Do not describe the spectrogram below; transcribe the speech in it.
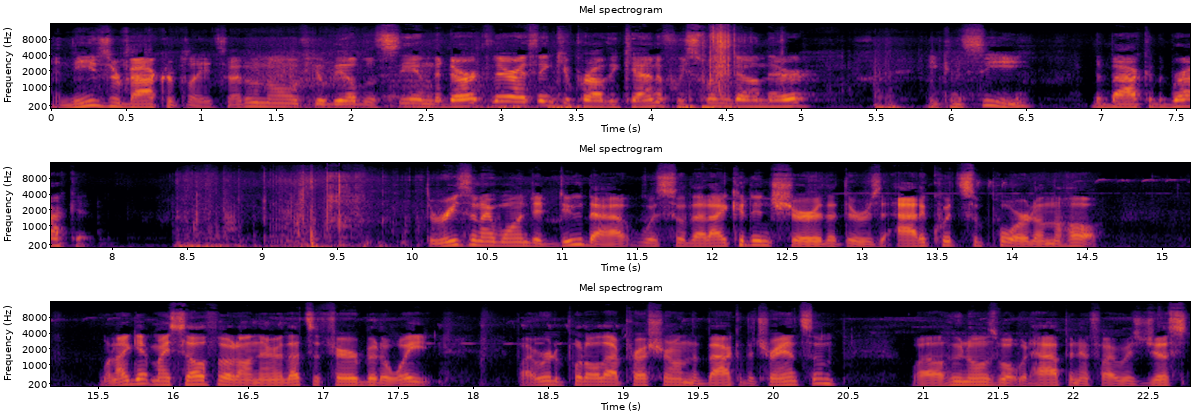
And these are backer plates. I don't know if you'll be able to see in the dark there. I think you probably can. If we swing down there, you can see the back of the bracket. The reason I wanted to do that was so that I could ensure that there was adequate support on the hull. When I get myself out on there, that's a fair bit of weight. If I were to put all that pressure on the back of the transom, well, who knows what would happen if I was just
